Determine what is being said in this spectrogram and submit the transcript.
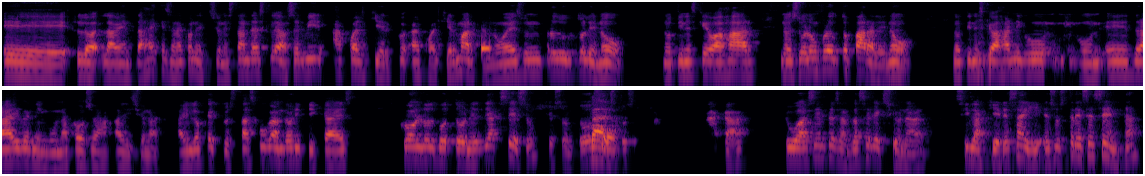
eh, lo, la ventaja de que sea una conexión estándar es que le va a servir a cualquier, a cualquier marca. No es un producto Lenovo. No tienes que bajar, no es solo un producto para Lenovo. No tienes que bajar ningún, ningún eh, driver, ninguna cosa adicional. Ahí lo que tú estás jugando ahorita es con los botones de acceso, que son todos claro. estos. Acá tú vas empezando a seleccionar si la quieres ahí, eso es 360,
